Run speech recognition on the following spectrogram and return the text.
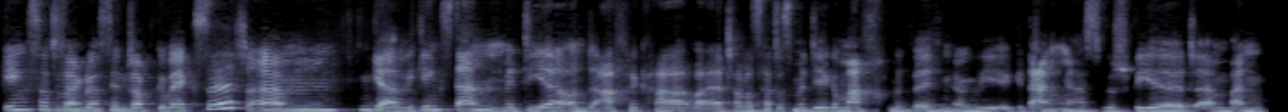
ging es sozusagen, du hast den Job gewechselt. Ähm, ja, wie ging es dann mit dir und Afrika weiter? Was hat das mit dir gemacht? Mit welchen irgendwie Gedanken hast du gespielt? Ähm, wann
